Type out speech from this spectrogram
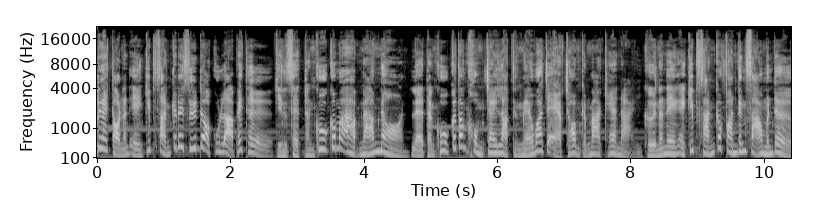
เรื่อยๆ ตอนนั้นเองกิฟสันก็ได้ซื้อดอกกุหลาบให้เธอ กินเสร็จทั้งคู่ก็มาอาบน้ำนอน และทั้งคู่ก็ต้องข่มใจหลับถึงแม้ว่าจะแอบชอบกันมากแค่ไหน คืนนั้นเองไอ้กิฟสันก็ฝันถึงสาวเหมือนเดิม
